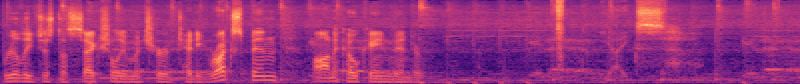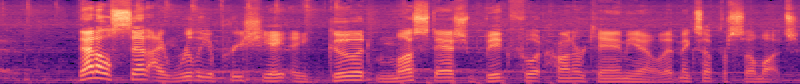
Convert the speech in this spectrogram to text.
really just a sexually mature Teddy Ruxpin on a cocaine bender. Yikes. That all said, I really appreciate a good mustache Bigfoot Hunter cameo. That makes up for so much.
